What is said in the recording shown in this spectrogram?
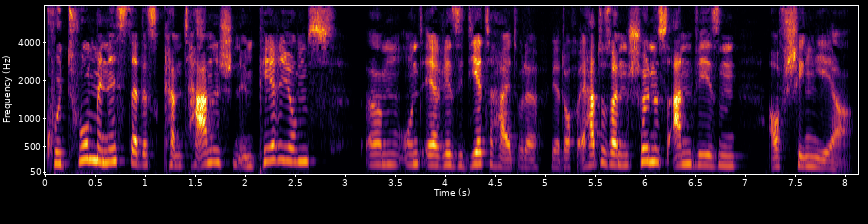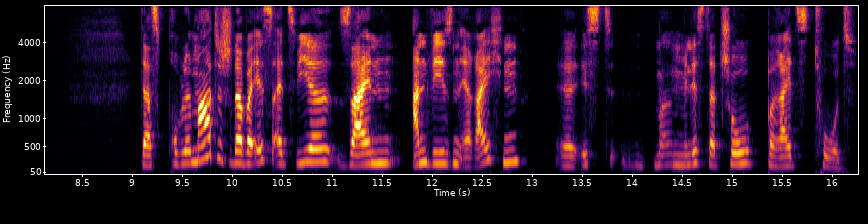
Kulturminister des kantanischen Imperiums ähm, und er residierte halt, oder ja doch, er hatte so ein schönes Anwesen auf Xingyea. Das Problematische dabei ist, als wir sein Anwesen erreichen, äh, ist Minister Cho bereits tot.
